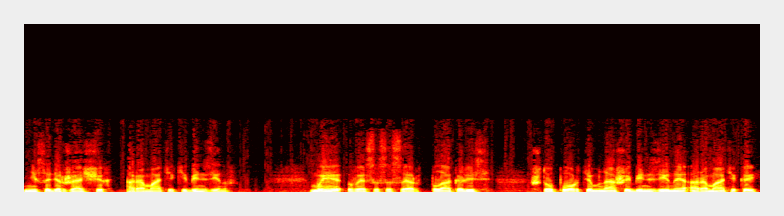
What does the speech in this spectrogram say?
несодержащих ароматики бензинов. Мы в СССР плакались, что портим наши бензины ароматикой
